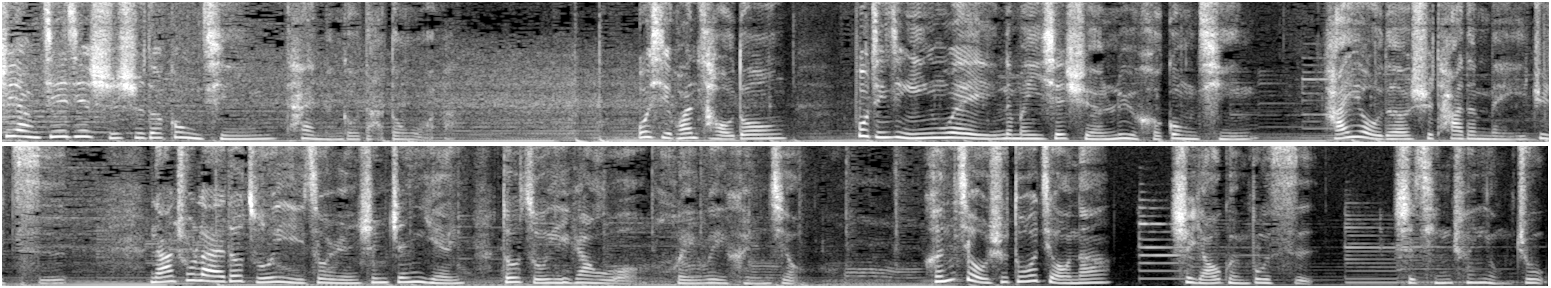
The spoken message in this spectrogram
这样结结实实的共情，太能够打动我了。我喜欢草东，不仅仅因为那么一些旋律和共情，还有的是他的每一句词。拿出来都足以做人生箴言，都足以让我回味很久。很久是多久呢？是摇滚不死，是青春永驻。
